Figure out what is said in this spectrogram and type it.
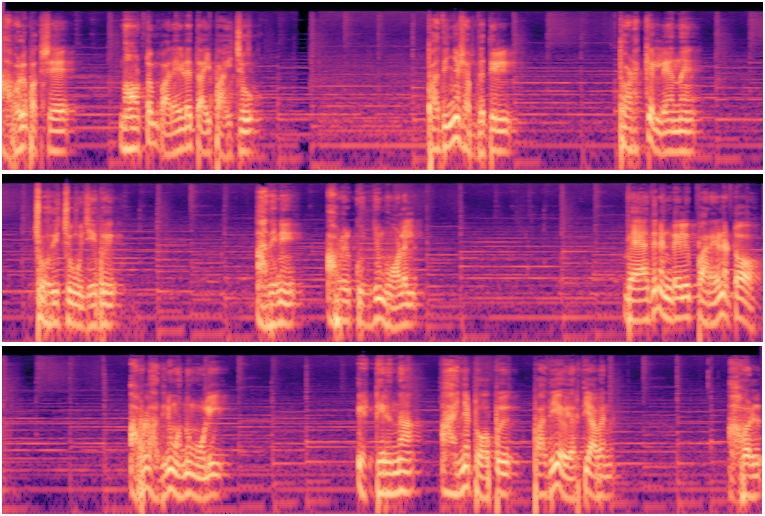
അവൾ പക്ഷേ നോട്ടം പലയിടത്തായി പായിച്ചു. പതിഞ്ഞ ശബ്ദത്തിൽ തുടക്കല്ലേ എന്ന് ചോദിച്ചു മുജീബ്. അതിന് അവൾ കുഞ്ഞു മോളൽ വേദന ഉണ്ടെങ്കിൽ പറയണട്ടോ. അവൾ അതിനും ഒന്ന് മൂളി. ഇട്ടിരുന്ന അയഞ്ഞ ടോപ്പ് പതിയെ ഉയർത്തി അവൻ അവൾ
